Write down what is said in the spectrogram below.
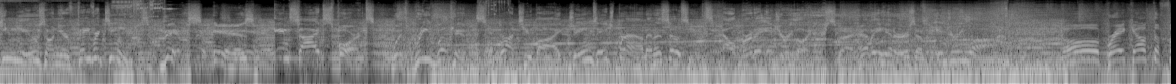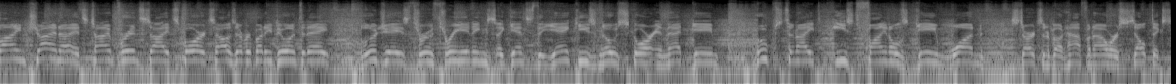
Breaking news on your favorite teams. This is Inside Sports with Reid Wilkins. Brought to you by James H. Brown and Associates, Alberta Injury Lawyers, the heavy hitters of injury law. Break out the fine china. It's time for Inside Sports. How's everybody doing today? Blue Jays threw three innings against the Yankees. No score in that game. Hoops tonight. East Finals Game 1 starts in about half an hour. Celtics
